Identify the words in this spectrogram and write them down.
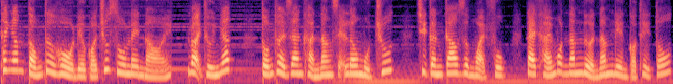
Thanh âm Tống Tử Hổ đều có chút run lên nói. Loại thứ nhất, tốn thời gian khả năng sẽ lâu một chút, chỉ cần cao dừng ngoại phục, đại khái một năm nửa năm liền có thể tốt.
